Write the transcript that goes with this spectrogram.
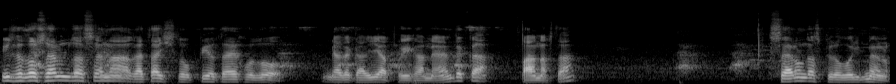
Ήρθε εδώ σέρνοντας ένα γατάκι το οποίο τα έχω εδώ μια δεκαετία που είχαμε 11, πάνω αυτά, σέρνοντας πυροβολημένο.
